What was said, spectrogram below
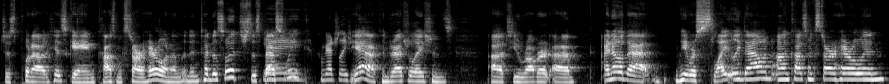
just put out his game, Cosmic Star Heroine, on the Nintendo Switch this past week. Congratulations. Yeah, congratulations uh, to you, Robert. Uh, I know that we were slightly down on Cosmic Star Heroine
